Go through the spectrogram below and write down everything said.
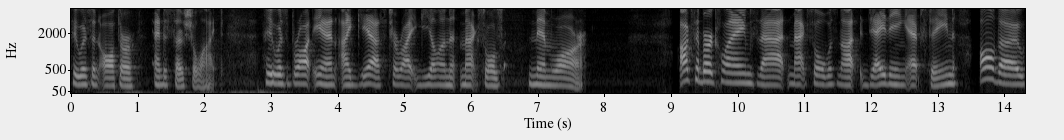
who was an author and a socialite, who was brought in, I guess, to write Ghislaine Maxwell's memoir. Oxenberg claims that Maxwell was not dating Epstein, although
